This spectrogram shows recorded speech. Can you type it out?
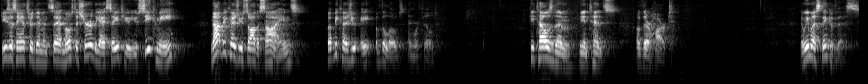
Jesus answered them and said, Most assuredly I say to you, you seek me, not because you saw the signs, but because you ate of the loaves and were filled. He tells them the intents of their heart. And we must think of this.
